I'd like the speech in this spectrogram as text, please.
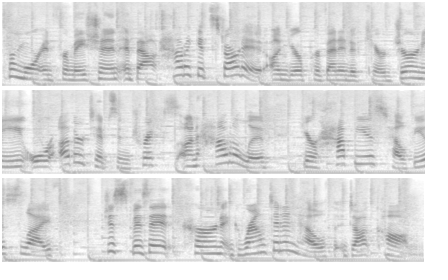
For more information about how to get started on your preventative care journey or other tips and tricks on how to live your happiest, healthiest life, just visit kerngroundedinhealth.com.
